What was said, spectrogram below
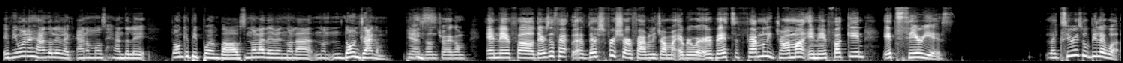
If you want to handle it like animals, handle it. Don't get people involved. No la deben, no la, no, don't drag them. Yeah, don't drag them. And if uh, there's a fa- uh, there's for sure family drama everywhere. If it's a family drama and it fucking it's serious, like serious would be like what?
